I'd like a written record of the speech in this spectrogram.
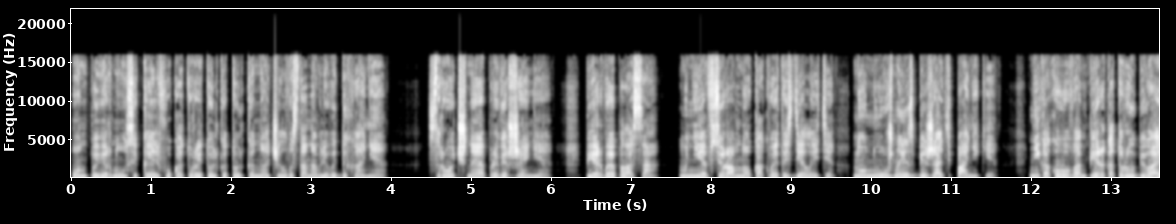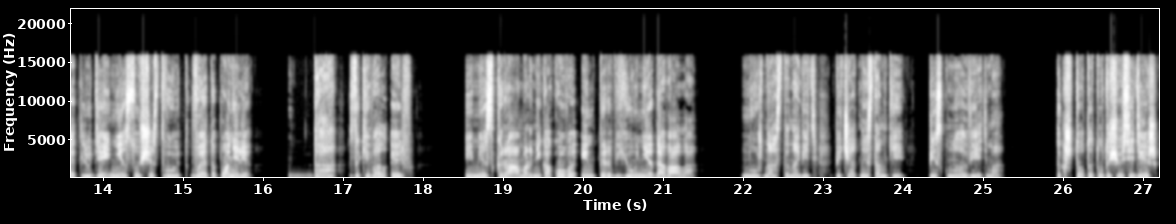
Он повернулся к эльфу, который только-только начал восстанавливать дыхание. «Срочное опровержение. Первая полоса. Мне все равно, как вы это сделаете, но нужно избежать паники. Никакого вампира, который убивает людей, не существует. Вы это поняли?» «Да», — закивал эльф. «И мисс Крамер никакого интервью не давала». «Нужно остановить печатные станки», — пискнула ведьма. «Так что ты тут еще сидишь?»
